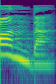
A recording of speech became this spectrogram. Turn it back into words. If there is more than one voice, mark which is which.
Speaker 1: panda.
